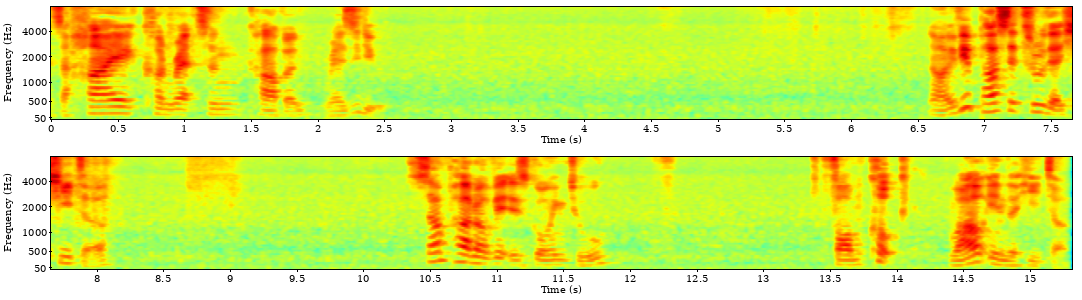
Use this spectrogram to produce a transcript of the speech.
It's a high Conradson carbon residue. Now, if you pass it through the heater, some part of it is going to form coke while in the heater.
